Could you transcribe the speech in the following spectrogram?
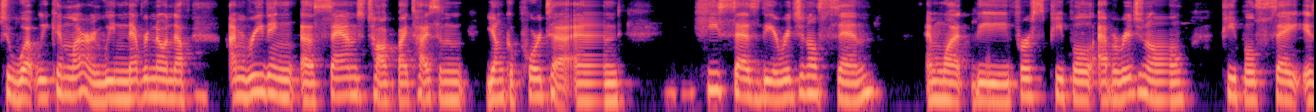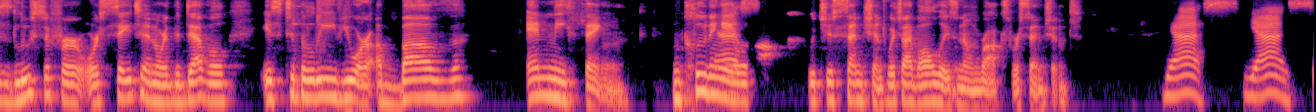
to what we can learn. We never know enough. I'm reading a Sand Talk by Tyson Yunkaporta, and he says the original sin and what the first people, Aboriginal people, say is Lucifer or Satan or the devil is to believe you are above anything, including yes. a which is sentient, which I've always known rocks were sentient. Yes, yes.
